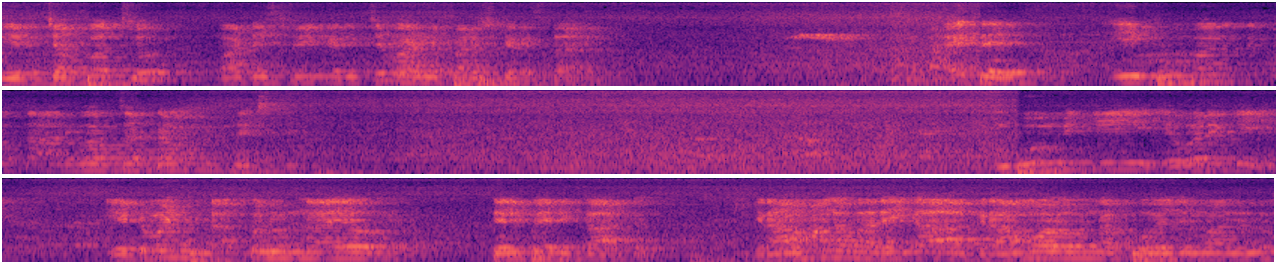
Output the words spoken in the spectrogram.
మీరు చెప్పచ్చు వాటిని స్వీకరించి వాటిని పరిష్కరిస్తారు. అయితే ఈ భూభారతి కొత్త అరవర్ చట్టం నెక్స్ట్. భూమికి ఎవరికి ఎటువంటి హక్కులు ఉన్నాయో తెలిపే రికార్డు. గ్రామాల వారీగా ఆ గ్రామంలో ఉన్న భూ యజమానులు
